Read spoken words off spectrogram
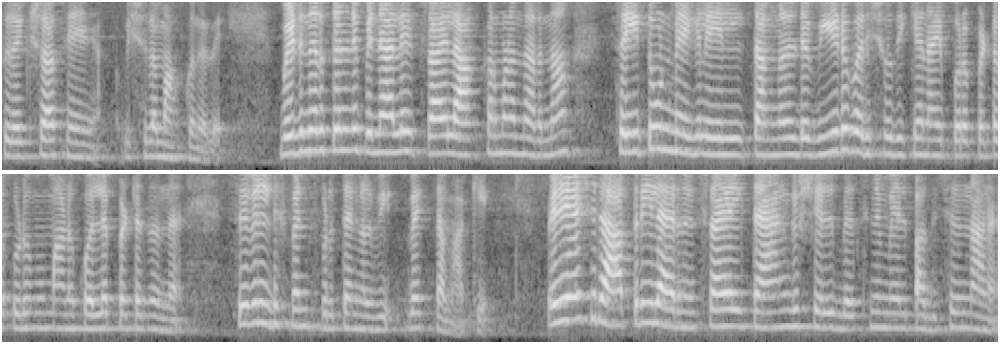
സുരക്ഷാ സേന വിശദമാക്കുന്നത്. വെടിനിർത്തലിന് പിന്നാലെ ഇസ്രായേൽ ആക്രമണം നടന്ന സെയ്തൂൺ മേഖലയിൽ തങ്ങളുടെ വീട് പരിശോധിക്കാനായി പുറപ്പെട്ട കുടുംബമാണ് കൊല്ലപ്പെട്ടതെന്ന് സിവിൽ ഡിഫൻസ് വൃത്തങ്ങൾ വ്യക്തമാക്കി. വെള്ളിയാഴ്ച രാത്രിയിലായിരുന്നു ഇസ്രായേൽ ടാങ്ക് ഷെൽ ബസിനുമേൽ പതിച്ചതെന്നാണ്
